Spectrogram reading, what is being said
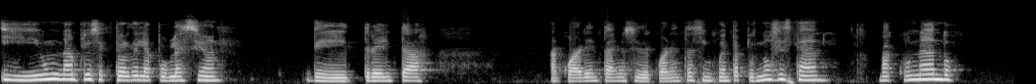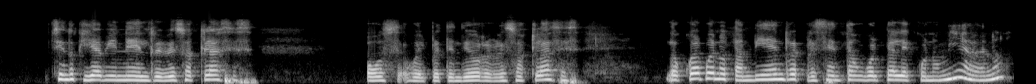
Y un amplio sector de la población de 30 a 40 años y de 40 a 50, pues no se están vacunando, siendo que ya viene el regreso a clases o, el pretendido regreso a clases, lo cual, bueno, también representa un golpe a la economía, ¿no?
